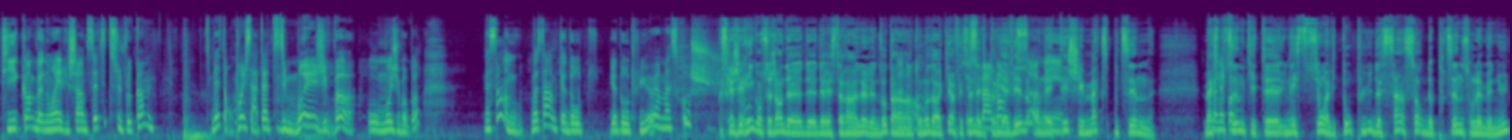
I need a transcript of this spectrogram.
Puis comme Benoît et Richard disaient, tu veux comme... Tu mets ton poing sur la table, tu dis « Moi, j'y vais » ou « Moi, j'y vais pas ». Semble, me semble qu'il y a d'autres... Il y a d'autres lieux à Mascouche. Parce que j'ai rien contre ce genre de, de, de restaurant-là. là. Nous autres, en, Non, non. en tournoi de hockey, en fait ça, à bon, Victoriaville, ça, on a mais- été chez Max Poutine. Max pas. Poutine, qui est euh, une institution à Victo, plus de 100 sortes de poutine sur le menu.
